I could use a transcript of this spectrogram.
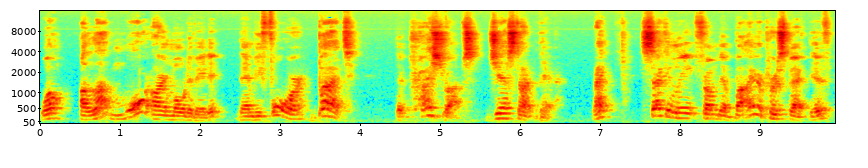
Well, a lot more are motivated than before, but the price drops just aren't there, right? Secondly, from the buyer perspective,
